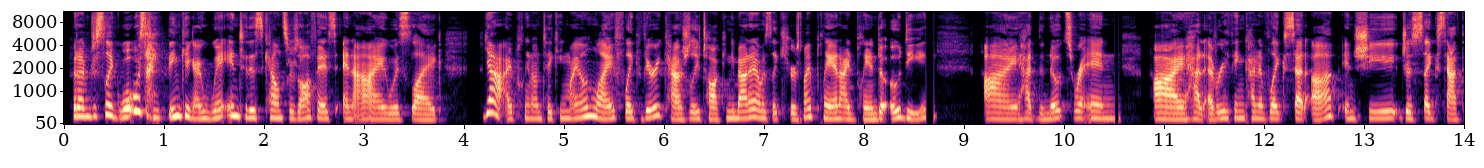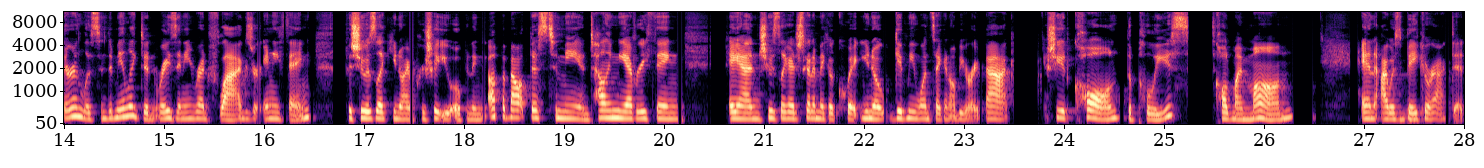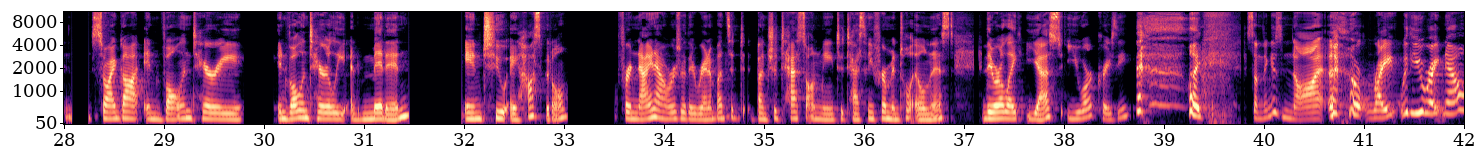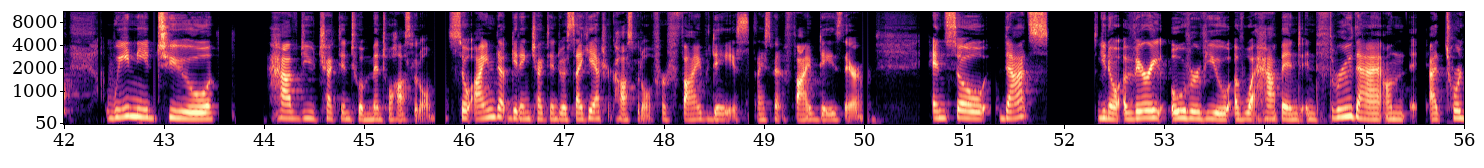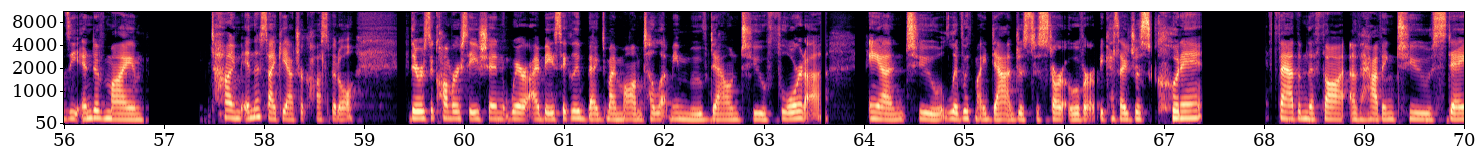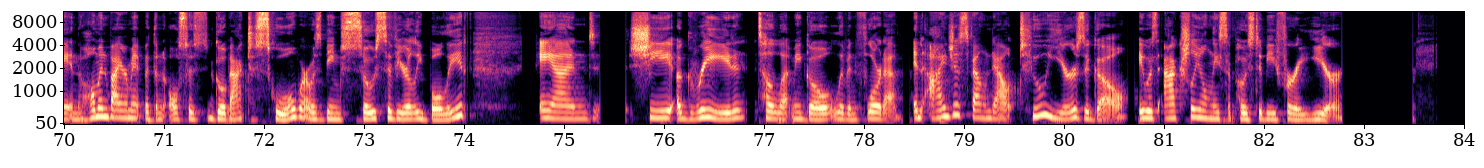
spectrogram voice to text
But I'm just like, what was I thinking? I went into this counselor's office and I was like, yeah, I plan on taking my own life, like very casually talking about it. I was like, here's my plan. I'd planned to OD. I had the notes written. I had everything kind of like set up. And she just like sat there and listened to me, like didn't raise any red flags or anything. But she was like, you know, I appreciate you opening up about this to me and telling me everything. And she was like, I just got to make a quick, you know, give me one second. I'll be right back she had called the police, called my mom, and I was mm-hmm. Baker acted. So I got involuntary involuntarily admitted into a hospital for nine hours where they ran a bunch of bunch of tests on me to test me for mental illness. They were like, "Yes, you are crazy. like something is not right with you right now. We need to have you checked into a mental hospital." So I ended up getting checked into a psychiatric hospital for five days, and I spent five days there. And so that's you know a very overview of what happened and through that on at, towards the end of my time in the psychiatric hospital there was a conversation where i basically begged my mom to let me move down to florida and to live with my dad just to start over because i just couldn't fathom the thought of having to stay in the home environment but then also go back to school where i was being so severely bullied. And she agreed to let me go live in Florida. And I just found out two years ago, it was actually only supposed to be for a year.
